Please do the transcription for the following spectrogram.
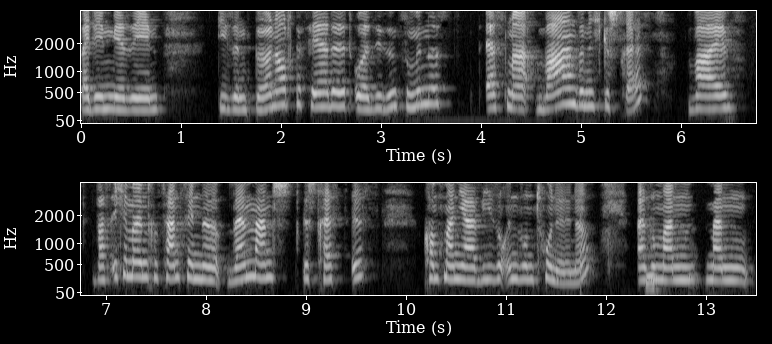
bei denen wir sehen, die sind Burnout gefährdet oder sie sind zumindest erstmal wahnsinnig gestresst, weil was ich immer interessant finde, wenn man gestresst ist, kommt man ja wie so in so einen Tunnel, ne? Also mhm. man, man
